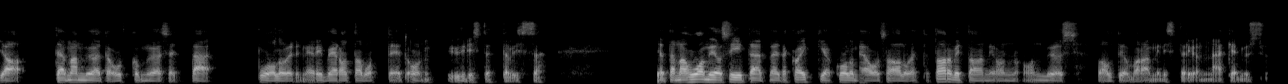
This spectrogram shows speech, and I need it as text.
Ja tämän myötä uskon myös, että puolueiden eri verotavoitteet on yhdistettävissä. Ja tämä huomio siitä, että näitä kaikkia kolmea osa-aluetta tarvitaan, niin on, on myös valtiovarainministeriön näkemys.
